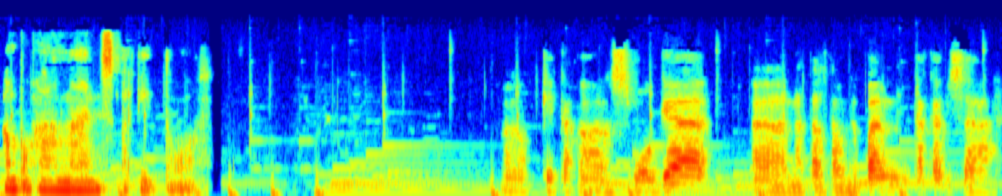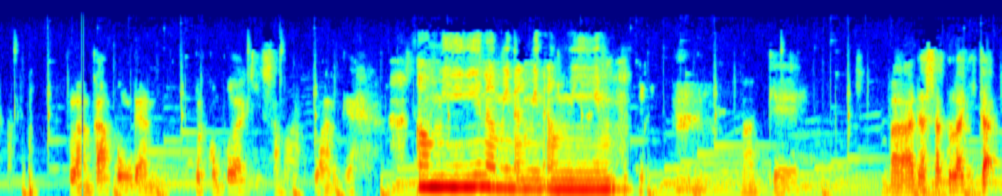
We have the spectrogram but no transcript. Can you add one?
kampung halaman seperti itu. Oke kak, uh, semoga uh, Natal tahun depan kakak bisa pulang kampung dan berkumpul lagi sama keluarga. Amin, amin, amin, amin. Oke. Uh, ada satu lagi kak,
